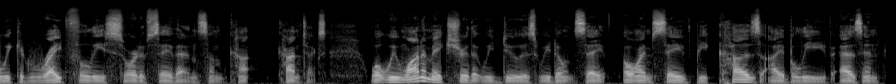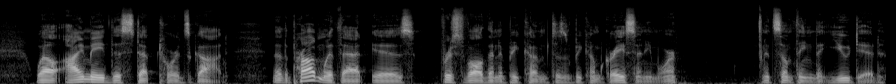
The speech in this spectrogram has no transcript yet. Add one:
we could rightfully sort of say that in some con- context. What we want to make sure that we do is we don't say, oh, I'm saved because I believe, as in, well, I made this step towards God. Now, the problem with that is, first of all, then it become, doesn't become grace anymore it's something that you did,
